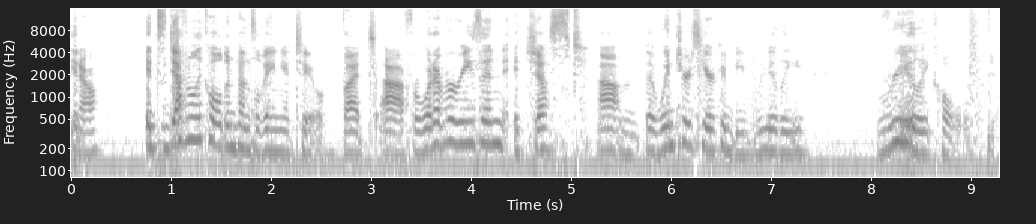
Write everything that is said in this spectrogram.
you know, it's definitely cold in Pennsylvania too. But uh, for whatever reason, it just um, the winters here can be really, really cold. Yes.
